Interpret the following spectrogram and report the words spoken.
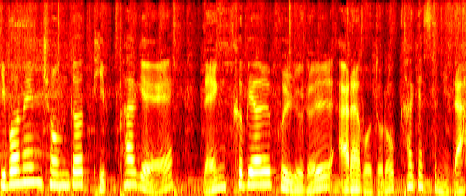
이번엔 좀 더 deep하게 rank별 분류를 알아보도록 하겠습니다.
